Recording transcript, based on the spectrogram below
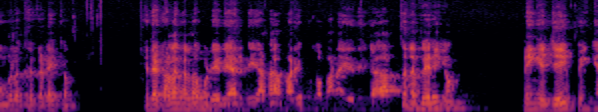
உங்களுக்கு கிடைக்கும். இந்த காலங்களில் உங்களுடைய நேரடியான மறைமுகமான எதிரிகள் அத்தனை பேரையும் நீங்கள் ஜெயிப்பீங்க.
